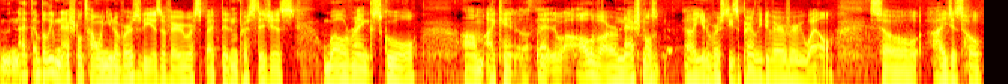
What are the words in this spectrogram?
I, I believe, National Taiwan University is a very respected and prestigious, well-ranked school. Um, I can't. Uh, all of our national uh, universities apparently do very, very well. So I just hope,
